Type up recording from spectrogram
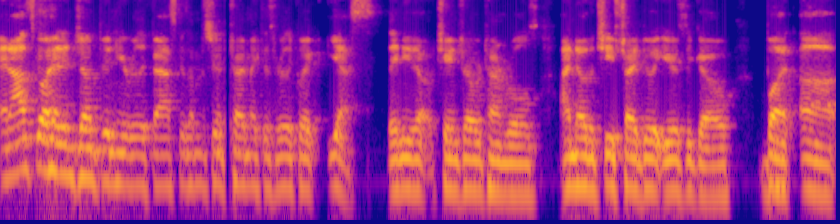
And I'll just go ahead and jump in here really fast because I'm just going to try to make this really quick. Yes, they need to change overtime rules. I know the Chiefs tried to do it years ago, but uh,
